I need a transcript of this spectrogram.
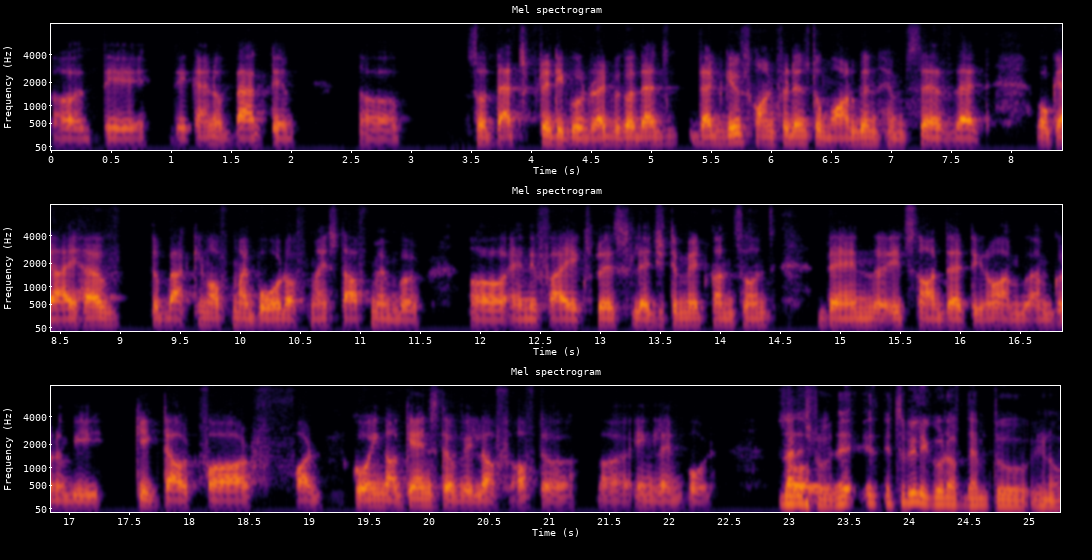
uh, they they kind of backed him. so that's pretty good, right? Because that's that gives confidence to Morgan himself that okay, I have the backing of my board of my staff member uh, and if I express legitimate concerns, then it's not that you know I'm I'm going to be kicked out for for going against the will of of the uh, England board. So, that is true. It's really good of them to you know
